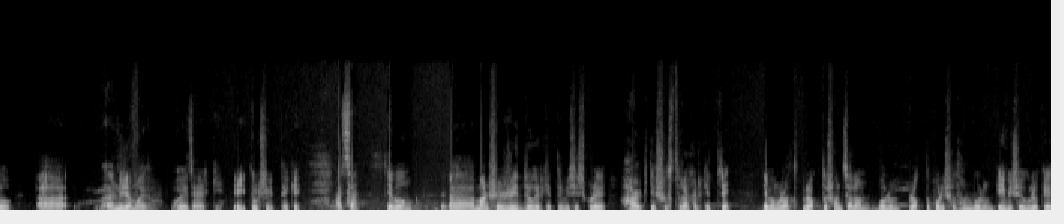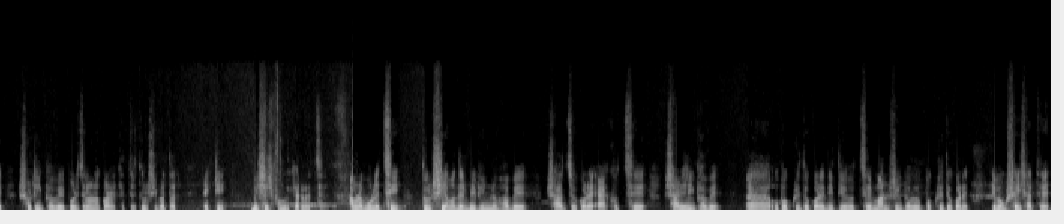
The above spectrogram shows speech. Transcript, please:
নিরাময় হয়ে যায় আর কি এই তুলসী থেকে। আচ্ছা এবং মানুষের হৃদরোগের ক্ষেত্রে, বিশেষ করে হার্টকে সুস্থ রাখার ক্ষেত্রে এবং রক্ত- সঞ্চালন বলুন, রক্ত পরিশোধন বলুন, এই বিষয়গুলোকে সঠিকভাবে পরিচালনা করার ক্ষেত্রে তুলসী পাতার একটি বিশেষ ভূমিকা রয়েছে। আমরা বলেছি, তুলসী আমাদের বিভিন্নভাবে সাহায্য করে। এক হচ্ছে শারীরিকভাবে উপকৃত করে, দ্বিতীয় হচ্ছে মানসিকভাবে উপকৃত করে এবং সেই সাথে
